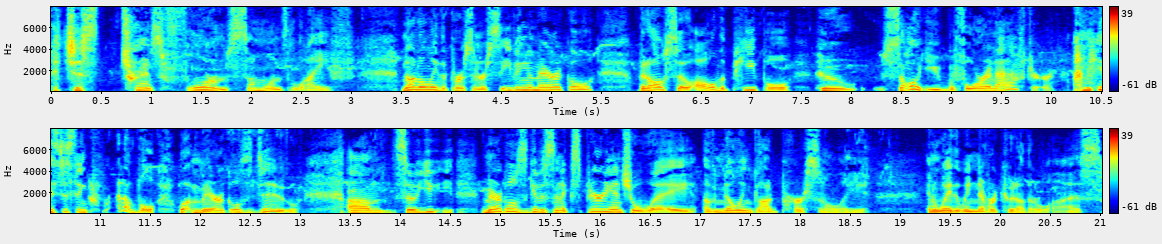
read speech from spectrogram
that just transforms someone's life not only the person receiving the miracle, but also all the people who saw you before and after. I mean, it's just incredible what miracles do. Um, so you, miracles give us an experiential way of knowing God personally in a way that we never could otherwise.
